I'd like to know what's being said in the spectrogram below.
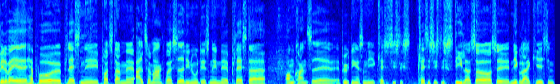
ved du hvad, øh, her på øh, pladsen i Potsdam øh, Altermarkt, Markt, hvor jeg sidder lige nu, det er sådan en plads, der er omkranset af bygninger sådan i klassicistisk, klassicistisk stil, og så også Nikolaj Kirchen.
